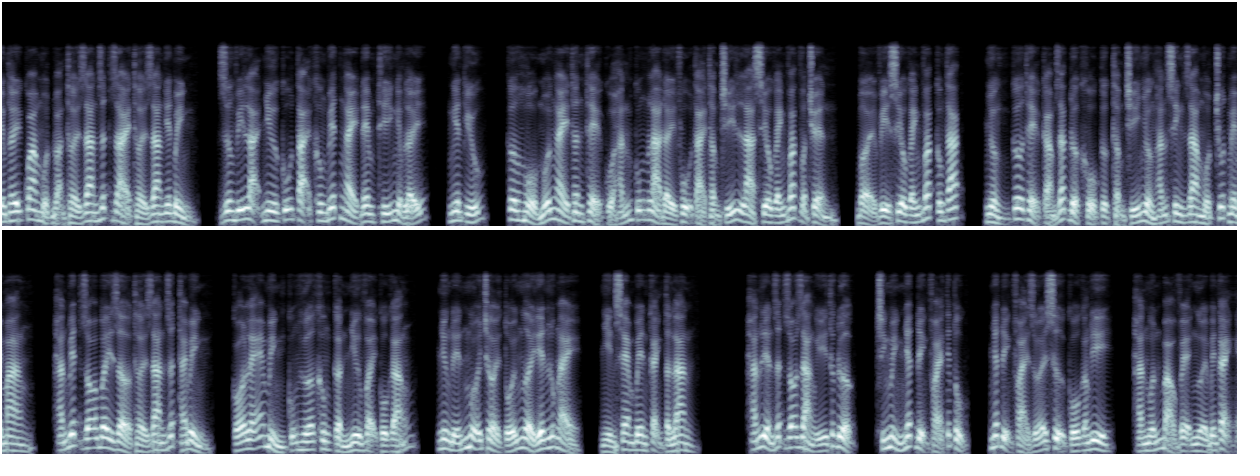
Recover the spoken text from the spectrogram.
Hiếm thấy qua một đoạn thời gian rất dài thời gian yên bình dương vĩ lại như cũ tại không biết ngày đêm thí nghiệm lấy, nghiên cứu, cơ hồ mỗi ngày thân thể của hắn cũng là đầy phụ tải, thậm chí là siêu gánh vác vận chuyển, bởi vì siêu gánh vác công tác, nhường cơ thể cảm giác được khổ cực, thậm chí nhường hắn sinh ra một chút mê mang. Hắn biết rõ bây giờ thời gian rất thái bình, có lẽ mình cũng hứa không cần như vậy cố gắng, nhưng đến mỗi trời tối người yên lúc này, nhìn xem bên cạnh tần lan. Hắn liền rất rõ ràng ý thức được, chính mình nhất định phải tiếp tục, nhất định phải dưới sự cố gắng đi, hắn muốn bảo vệ người bên cạnh,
